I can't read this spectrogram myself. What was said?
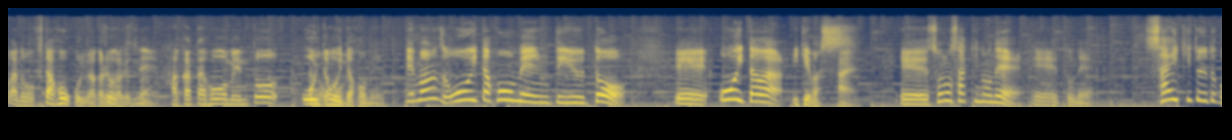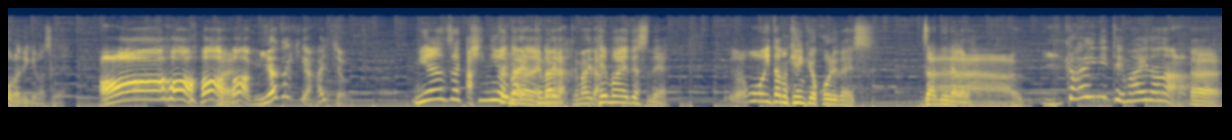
あの2方向に分かれるわけですね。博多方面と大分方面。方面。で、まあ、まず大分方面っていうと、えー大分は行けます、はい。えーその先のねえーっとね佐伯というところまで行けますね。ああはあはあはあ宮崎が入っちゃう。宮崎にはならない手前だ手前だ。手前ですね大分の県境は来れないです。残念ながら。ら意外に手前だな。は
